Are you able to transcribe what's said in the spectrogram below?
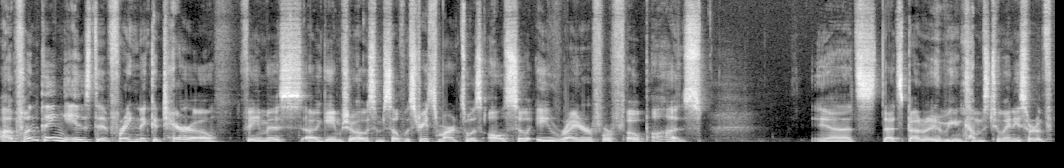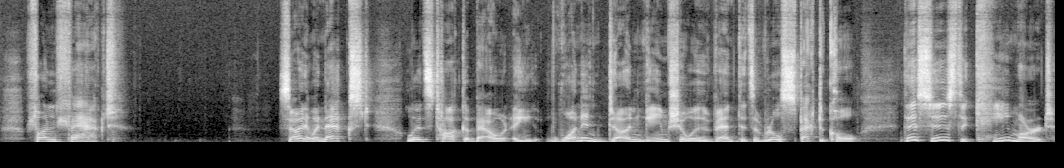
Uh, fun thing is that Frank Nicotero, famous uh, game show host himself with Street Smarts, was also a writer for Faux Pause. Yeah, that's that's about it when it comes to any sort of fun fact. So anyway, next, let's talk about a one and done game show event that's a real spectacle. This is the Kmart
